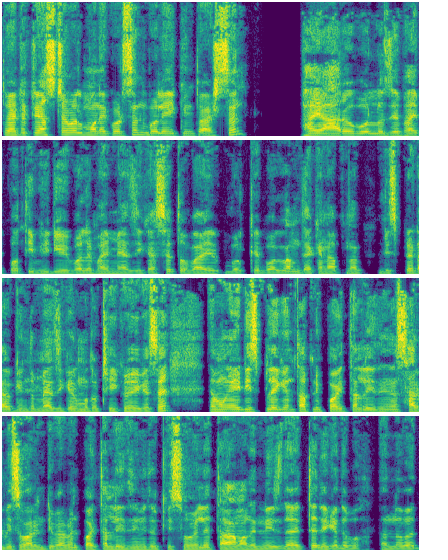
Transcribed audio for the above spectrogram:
তো একটা ট্রাস্টেবল মনে করছেন বলেই কিন্তু আসছেন। ভাই আরও বলল যে, ভাই, প্রতি ভিডিও বলে, ভাই ম্যাজিক আছে তো? ভাই বলকে বললাম, দেখেন, আপনার ডিসপ্লেটাও কিন্তু ম্যাজিকের মতো ঠিক হয়ে গেছে এবং এই ডিসপ্লে কিন্তু আপনি পঁয়তাল্লিশ দিনের সার্ভিস ওয়ারেন্টি পাবেন। পঁয়তাল্লিশ দিনের তো কিছু হইলে তা আমাদের নিজ দায়িত্বে দেখে দেবো। ধন্যবাদ।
